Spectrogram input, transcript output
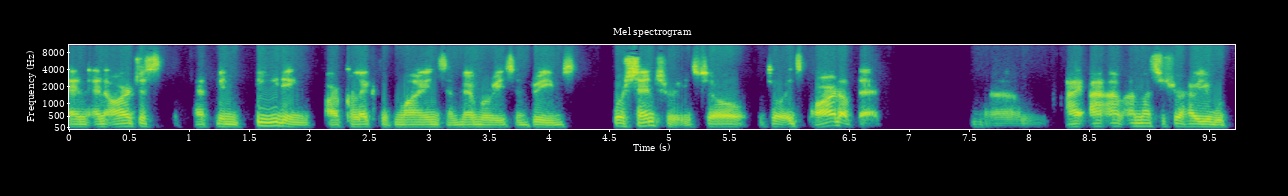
and, and artists have been feeding our collective minds and memories and dreams for centuries. So, so it's part of that. Um, I, I, I'm not so sure how you would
